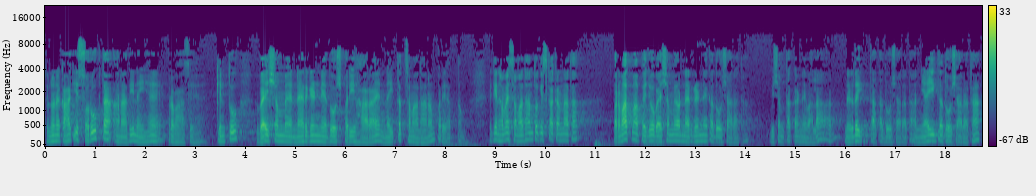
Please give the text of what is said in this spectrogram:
तो उन्होंने कहा कि स्वरूपता अनादि नहीं है, प्रवाह से है। किंतु वैषम्य, नैर्गण्य, दोष परिहाराय नई तत्समाधानम पर्याप्तम। लेकिन हमें समाधान तो किसका करना था? परमात्मा पे, जो वैषम्य और नैर्गण्य का दोष आ रहा था। विषमता करने वाला और निर्दयता का दोष आ रहा था, अन्यायी का दोष आ रहा था,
